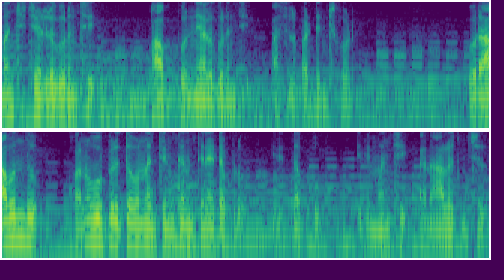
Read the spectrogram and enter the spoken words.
మంచి చెడుల గురించి పాప పుణ్యాల గురించి అసలు పట్టించుకోడు. ఓ రాబందు కొన ఊపిరితో ఉన్న జింకను తినేటప్పుడు ఇది తప్పు ఇది మంచి అని ఆలోచించదు.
